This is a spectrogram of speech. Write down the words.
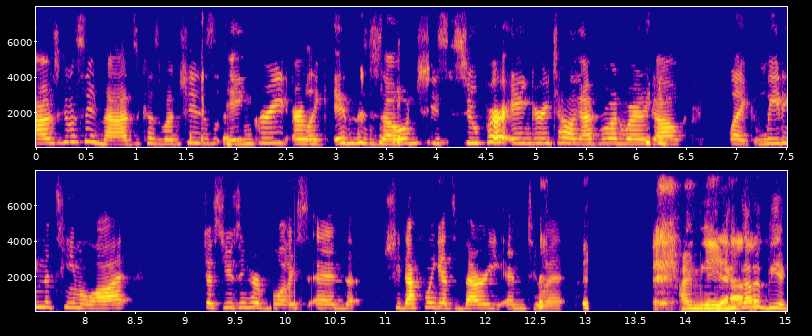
I was gonna say Mads because when she's angry or like in the zone, she's super angry, telling everyone where to go, like leading the team a lot, just using her voice, and she definitely gets very into it. I mean, yeah. you gotta be a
